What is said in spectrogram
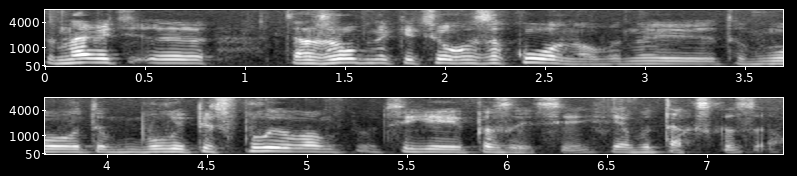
навіть е, розробники цього закону, вони, так мовити, були під впливом цієї позиції, я би так сказав.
